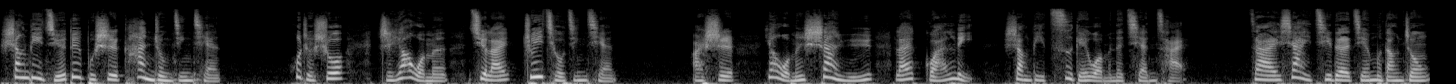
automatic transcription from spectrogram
上帝绝对不是看重金钱，或者说只要我们去来追求金钱，而是要我们善于来管理上帝赐给我们的钱财。在下一期的节目当中，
